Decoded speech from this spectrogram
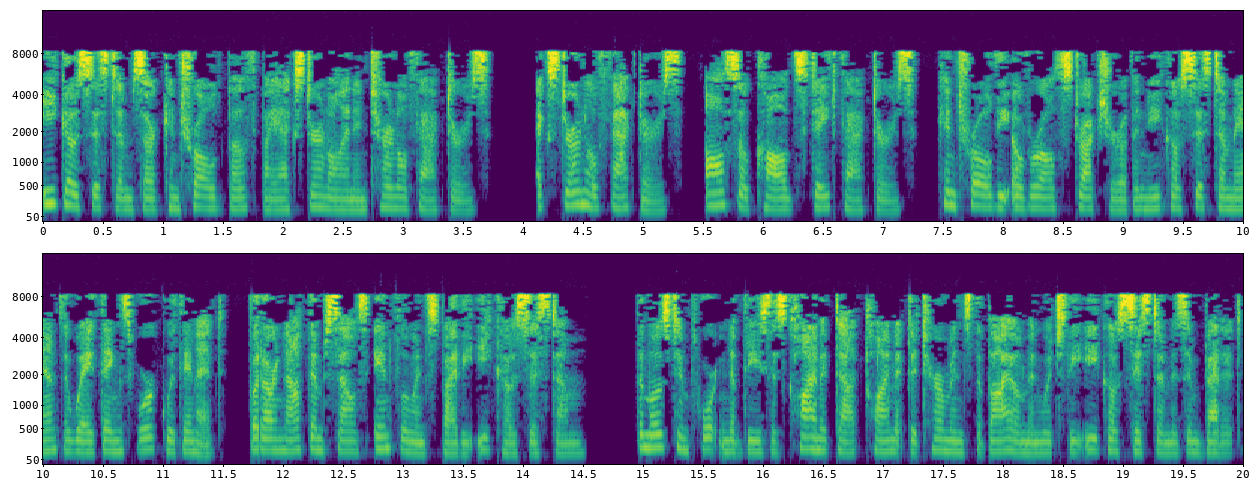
Ecosystems are controlled both by external and internal factors. External factors, also called state factors, control the overall structure of an ecosystem and the way things work within it, but are not themselves influenced by the ecosystem. The most important of these is climate. Climate determines the biome in which the ecosystem is embedded.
